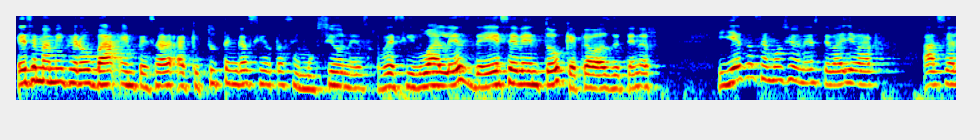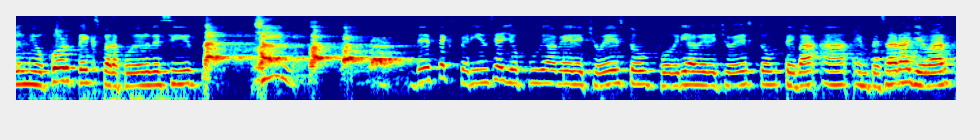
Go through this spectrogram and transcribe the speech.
Ese mamífero va a empezar a que tú tengas ciertas emociones residuales de ese evento que acabas de tener. Y esas emociones te va a llevar hacia el neocórtex para poder decir, chin, de esta experiencia yo pude haber hecho esto, podría haber hecho esto, te va a empezar a llevar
